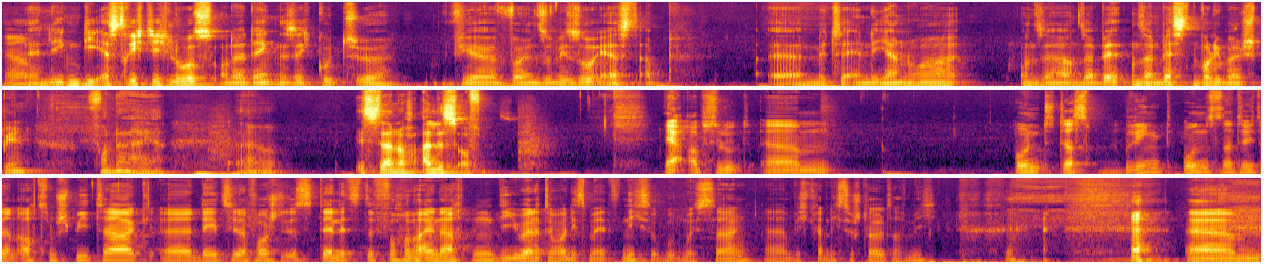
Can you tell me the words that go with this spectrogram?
Ja. äh, legen die erst richtig los oder denken sich, gut, äh, wir wollen sowieso erst ab äh, Mitte, Ende Januar unser, unser be unseren besten Volleyball spielen. Von daher ähm, Ja. ist da noch alles offen. Ja, absolut. Ähm, und das bringt uns natürlich dann auch zum Spieltag, äh, der jetzt wieder vorsteht, ist der letzte vor Weihnachten. Die Überleitung war diesmal jetzt nicht so gut, muss ich sagen. Äh, bin ich gerade nicht so stolz auf mich. ähm,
